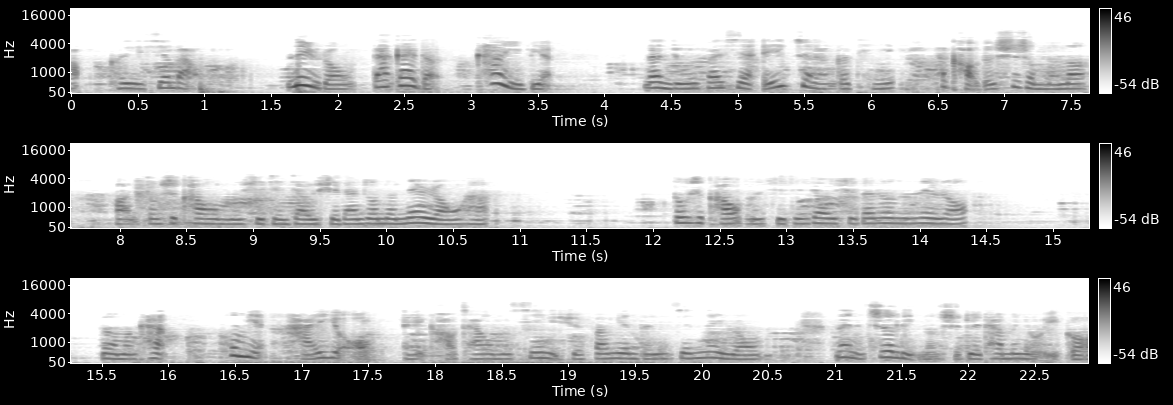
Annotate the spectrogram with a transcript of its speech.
好可以先把内容大概的看一遍，那你就会发现，哎，这两个题它考的是什么呢？啊，都是考我们学前教育学当中的内容哈，都是考我们学前教育学当中的内容。那我们看后面还有，哎，考察我们心理学方面的一些内容。那你这里呢是对他们有一个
